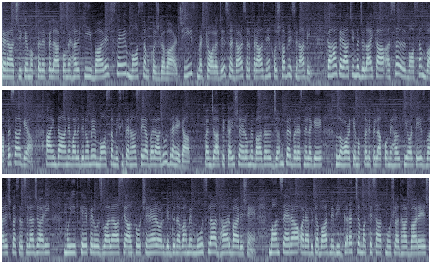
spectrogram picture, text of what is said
कराची के मुख्तलिफ़ इलाकों में हल्की बारिश से मौसम खुशगवार। चीफ मेट्रोलॉजिस्ट सरदार सरफराज ने खुशखबरी सुना दी। कहा कराची में जुलाई का असल मौसम वापस आ गया। आइंदा आने वाले दिनों में मौसम इसी तरह से अबर आलूद रहेगा। पंजाब के कई शहरों में बादल जमकर बरसने लगे। लाहौर के मुख्तलिफ़ इलाकों में हल्की और तेज़ बारिश का सिलसिला जारी। मुरीद के फिरोजवाला, सियालकोट शहर और गिरदनवा में मूसलाधार बारिशें। मानसहरा और एबिटाबाद में भी गरज चमक के साथ मूसलाधार बारिश।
